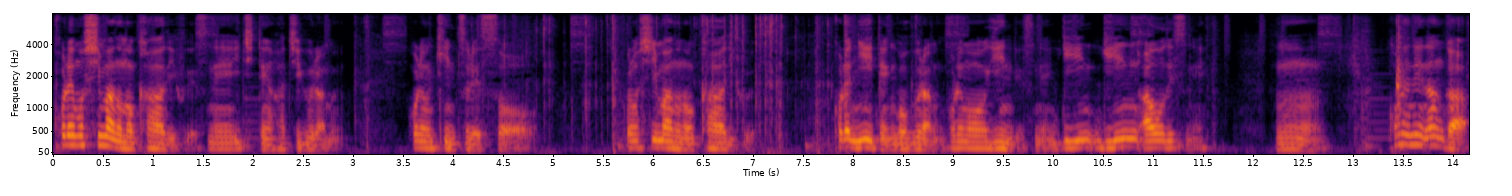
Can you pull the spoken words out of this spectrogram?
これもシマノのカーディフですね。1.8g。これも金釣れそう。これもシマノのカーディフ。これ 2.5g。これも銀ですね。銀、銀青ですね。うん。これね、なんか、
